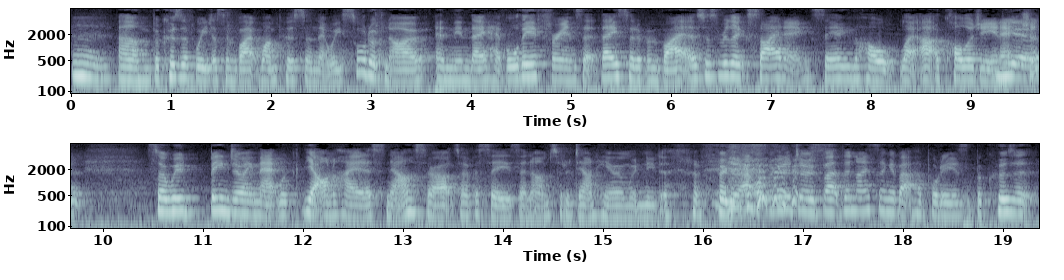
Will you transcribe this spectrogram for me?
Mm. Um, because if we just invite one person that we sort of know, and then they have all their friends that they sort of invite, it's just really exciting seeing the whole like art ecology in Yeah. action. So we've been doing that. We're yeah on hiatus now. So it's overseas, and I'm sort of down here, and we need to figure out what we're going to do. But the nice thing about Hapori is because it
